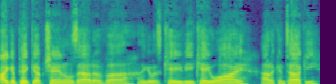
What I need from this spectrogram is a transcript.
I could pick up channels out of, uh, I think it was KVKY out of Kentucky.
